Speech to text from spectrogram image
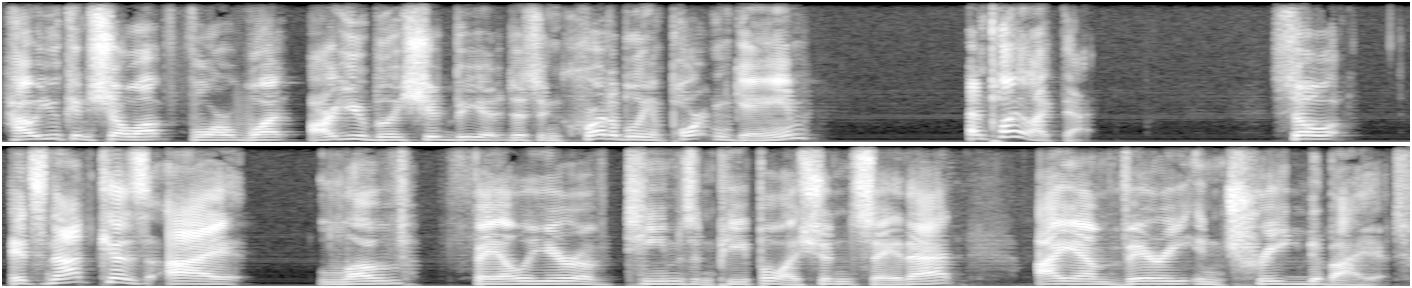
how you can show up for what arguably should be a, this incredibly important game and play like that. So it's not because I love failure of teams and people. I shouldn't say that. I am very intrigued by it.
